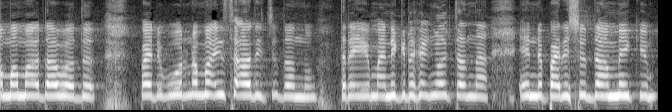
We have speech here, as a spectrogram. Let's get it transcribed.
അമ്മ മാതാവ് അത് പരിപൂർണമായി സാധിച്ചു തന്നു. ഇത്രയും അനുഗ്രഹങ്ങൾ തന്ന എന്റെ പരിശുദ്ധ അമ്മയ്ക്കും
